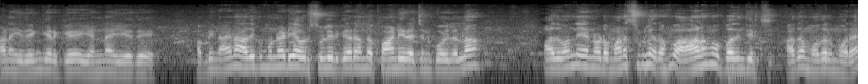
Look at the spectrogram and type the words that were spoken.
ஆனால் இது எங்கே இருக்குது என்ன ஏது? அப்படின்னு ஏன்னா அதுக்கு முன்னாடி அவர் சொல்லியிருக்காரு அந்த பாண்டியராஜன் கோயிலெல்லாம் அது வந்து என்னோடய மனசுக்குள்ளே ரொம்ப ஆழமாக பதிஞ்சிருச்சு. அதான் முதல் முறை.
